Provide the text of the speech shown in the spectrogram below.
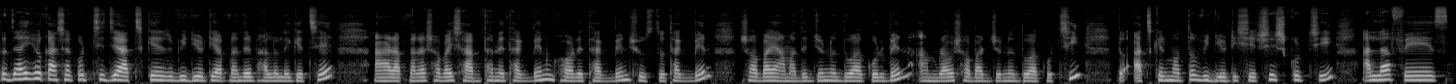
তো যাই হোক, আশা করছি যে আজকের ভিডিওটি আপনাদের ভালো লেগেছে। আর আপনারা সবাই সাবধানে থাকবেন, ঘরে থাকবেন, সুস্থ থাকবেন। সবাই আমাদের জন্য দোয়া করবেন, আমরাও সবার জন্য দোয়া করছি। তো আজকের মতো ভিডিওটি শেষ শেষ করছি। আল্লাহ হাফেজ।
